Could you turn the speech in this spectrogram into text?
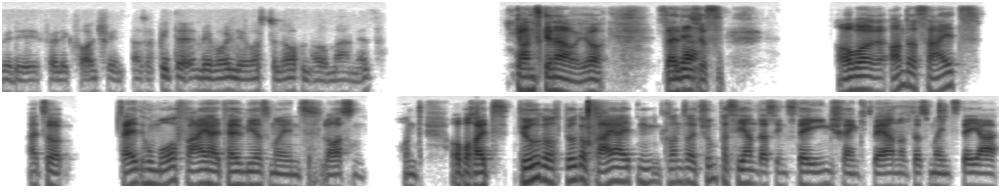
würde ich völlig falsch finden. Also bitte, wir wollen ja was zu lachen haben, auch nicht. Ganz genau, ja. Das ja. ist es. Aber andererseits, also Humorfreiheit hält mir es mal ins Lassen. Und aber halt Bürger, Bürgerfreiheiten kann es halt schon passieren, dass ins die eingeschränkt werden und dass man ins die ja,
